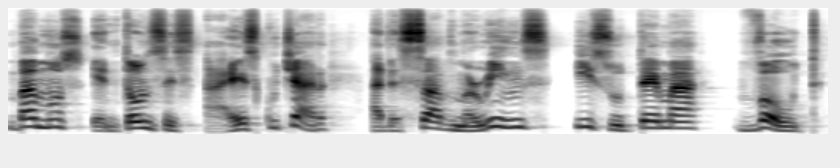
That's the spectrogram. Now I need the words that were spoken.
vamos entonces a escuchar a The Submarines y su tema Vote.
